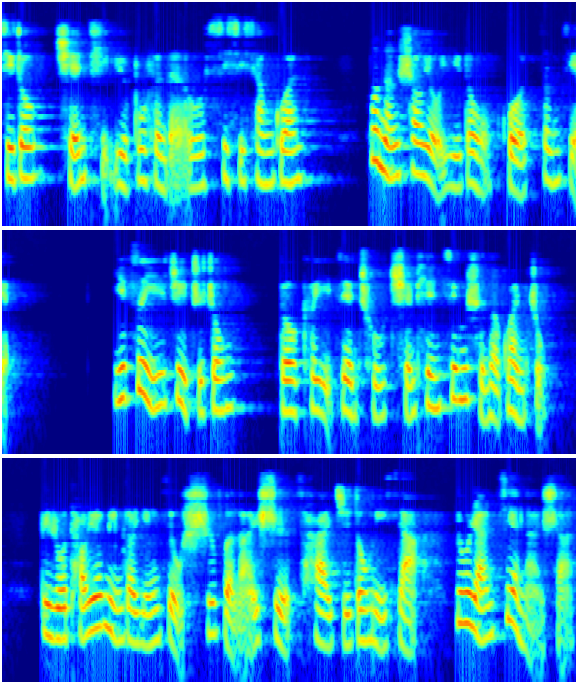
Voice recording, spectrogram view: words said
其中全体与部分的都息息相关，不能稍有移动或增减。一字一句之中都可以见出全篇精神的贯注。比如陶渊明的饮酒诗本来是“采菊东篱下，悠然见南山”。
